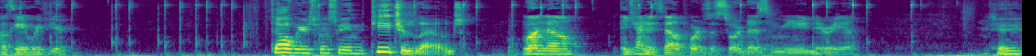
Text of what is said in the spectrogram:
Okay, we're here. Thought we were supposed to be in the teacher's lounge. Well, no. It kind of teleports us to our designated area. Okay.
